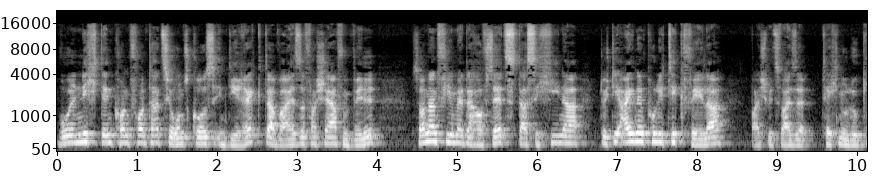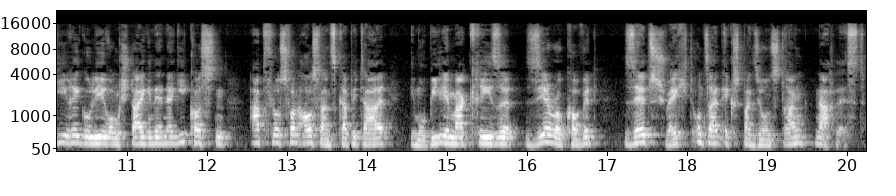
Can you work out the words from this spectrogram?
wohl nicht den Konfrontationskurs in direkter Weise verschärfen will, sondern vielmehr darauf setzt, dass sich China durch die eigenen Politikfehler, beispielsweise Technologieregulierung, steigende Energiekosten, Abfluss von Auslandskapital, Immobilienmarktkrise, Zero Covid, selbst schwächt und sein Expansionsdrang nachlässt.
